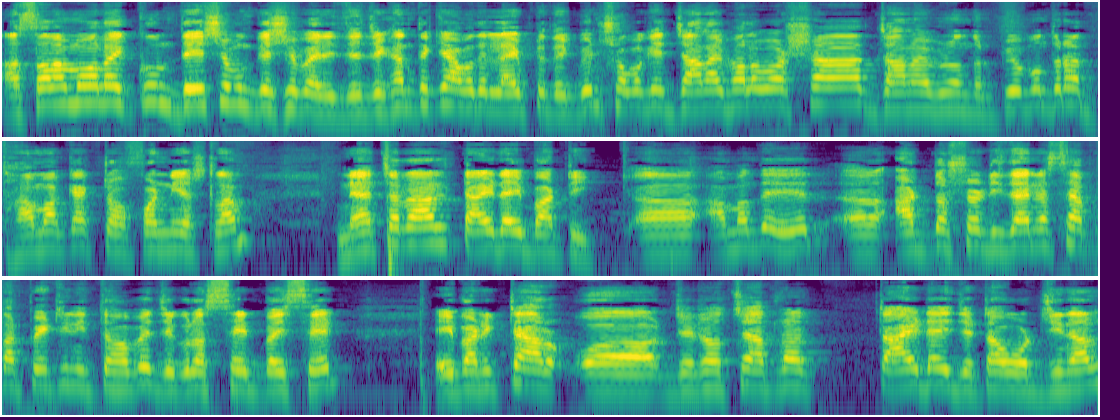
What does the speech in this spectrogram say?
আসসালামু আলাইকুম, দেশ এবং দেশের বাইরে। যে যেখান থেকে আমাদের লাইভটা দেখবেন, সবাইকে জানাই ভালোবাসা, জানাই অভিনন্দন। প্রিয় বন্ধুরা, ধামাকা একটা অফার নিয়ে আসলাম। ন্যাচারাল টাইডাই বাটিক আমাদের আট, দশটা ডিজাইন আছে, আপনার পেটি নিতে হবে, যেগুলো সেট বাই সেট এই বাটিকটা আর যেটা হচ্ছে আপনার টাইডাই যেটা অরিজিনাল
